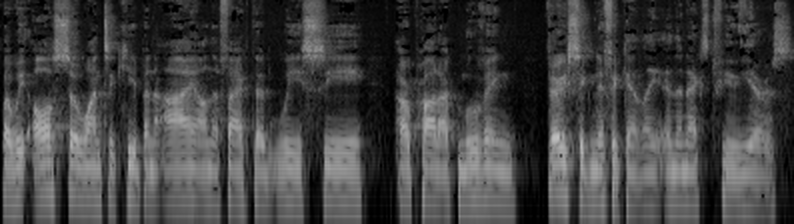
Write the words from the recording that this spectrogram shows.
but we also want to keep an eye on the fact that we see our product moving very significantly in the next few years.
